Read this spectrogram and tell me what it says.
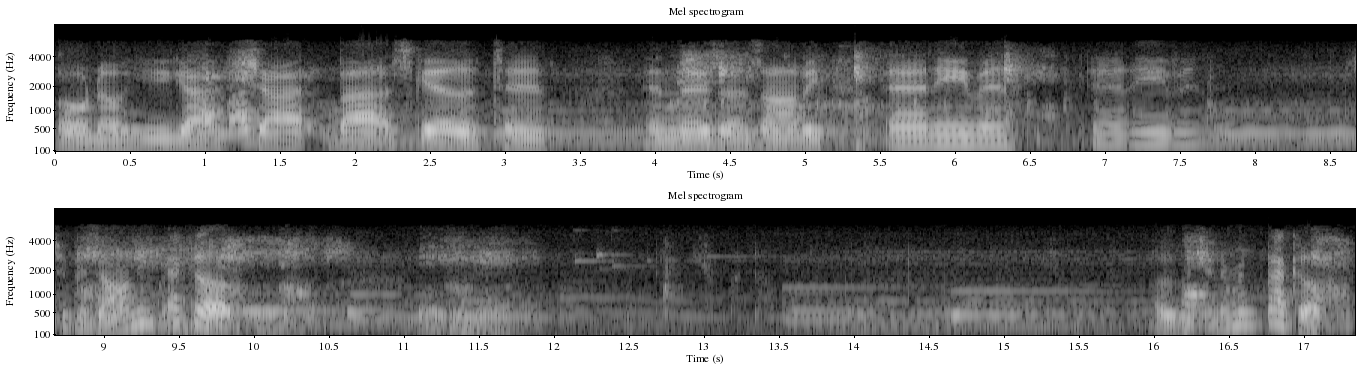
Oh no, he got shot by a skeleton. And there's a zombie. And even, and even, super zombie, back up. Ugly Enderman, back up.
